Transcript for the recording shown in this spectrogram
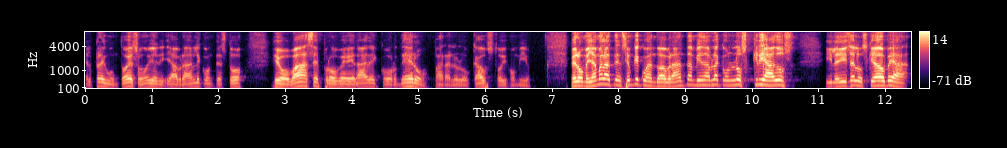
Él preguntó eso, ¿no? Y Abraham le contestó, Jehová se proveerá de cordero para el holocausto, hijo mío. Pero me llama la atención que cuando Abraham también habla con los criados y le dice a los criados, vea,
